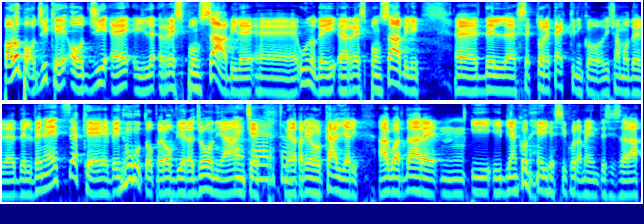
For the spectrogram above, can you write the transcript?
Paolo Poggi che oggi è il responsabile, eh, uno dei responsabili eh, del settore tecnico, diciamo, del, del, Venezia, che è venuto per ovvie ragioni anche eh certo. nella partita col Cagliari a guardare mh, i, i, bianconeri e sicuramente si sarà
